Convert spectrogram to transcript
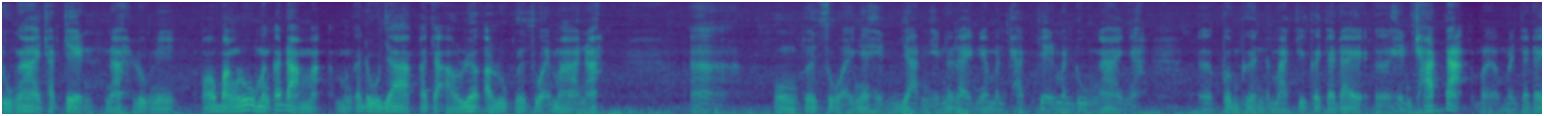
ดูง่ายชัดเจนนะ ลูกนี้ เพราะบางลูกมันก็ดำอะ มันก็ดูยากก็จะเอาเลือกเอาลูกสวยๆมานะ อ่าองค์สวยๆเนี่ยเห็นยันเห็นอะไรเนี่ยมันชัดเจนมันดูง่ายไงเออเพื่อนเพื่อนๆสมาชิกก็จะได้เออเห็นชัดอะเออมันจะได้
